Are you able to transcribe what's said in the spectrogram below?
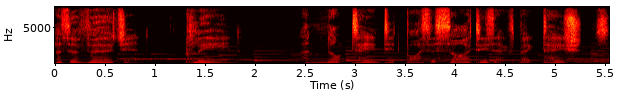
as a virgin, clean, and not tainted by society's expectations.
